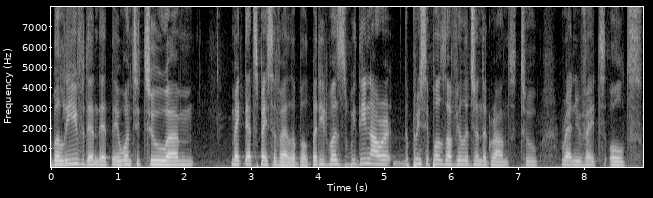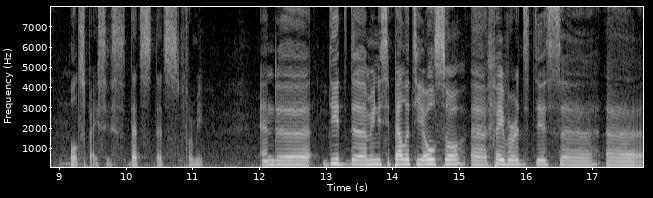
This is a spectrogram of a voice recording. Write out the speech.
believed and that they wanted to um, make that space available. But it was within our the principles of Village Underground to renovate old old spaces. That's that's for me. And uh, did the municipality also uh, favored this uh, uh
